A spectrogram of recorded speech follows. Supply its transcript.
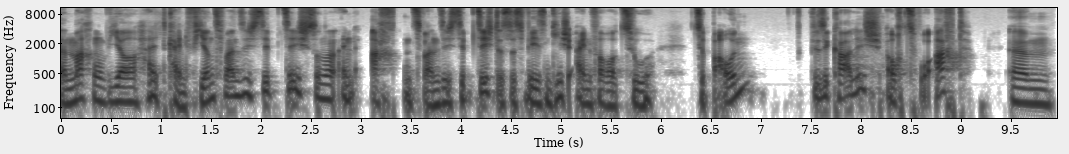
dann machen wir halt kein 2470, sondern ein 2870. Das ist wesentlich einfacher zu, zu bauen, physikalisch, auch 2.8. Ähm,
